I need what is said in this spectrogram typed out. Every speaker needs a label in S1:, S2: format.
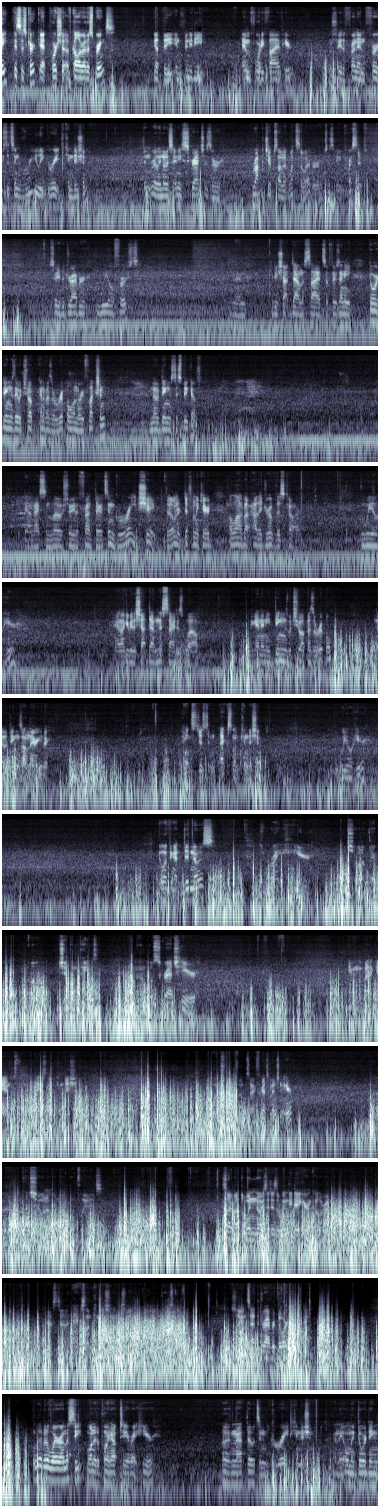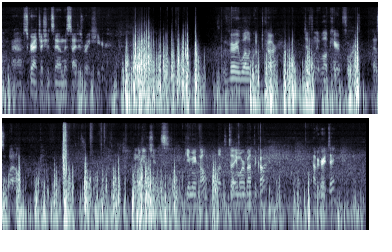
S1: Hey, this is Kirk at Porsche of Colorado Springs. Got the Infiniti M45 here. I'll show you the front end first. It's in really great condition. Didn't really notice any scratches or rock chips on it whatsoever, which is impressive. Show you the driver wheel first. And then give you a shot down the side. So if there's any door dings, they would show up kind of as a ripple in the reflection. No dings to speak of. Nice and low, show you the front there. It's in great shape. The owner definitely cared a lot about how they drove this car. The wheel here. And I'll give you the shot down this side as well. Again, any dings would show up as a ripple. No dings on there either. Paint's just in excellent condition. The wheel here. The only thing I did notice is right here, showing up there, a little chip in the paint, and a little scratch here. Even the back end is in excellent condition. Oh, sorry, I forgot to mention it here. Uh, showing up or hopefully it is. Sorry about the wind noise, it is a windy day here in Colorado. Just uh, excellent condition on this vehicle. Show you inside the driver door here as well. A little bit of wear on the seat. Wanted to point out to you right here. Other than that, though, it's in great condition. And the only door ding uh, scratch, I should say, on this side is right here. So very well equipped car. Definitely well cared for as well. When you get a chance, give me a call. I'd love to tell you more about the car. Have a great day.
